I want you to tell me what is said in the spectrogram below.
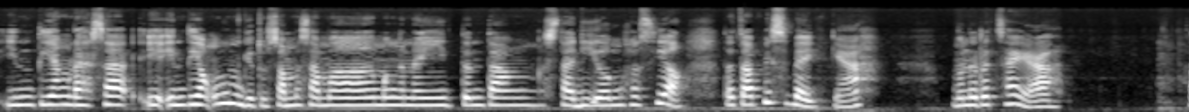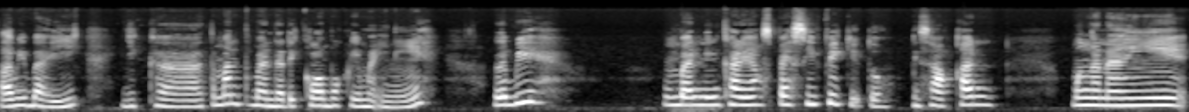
inti yang dasar ya, inti yang umum gitu sama-sama mengenai tentang studi ilmu sosial. Tetapi sebaiknya menurut saya lebih baik jika teman-teman dari kelompok 5 ini lebih membandingkan yang spesifik gitu. Misalkan mengenai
